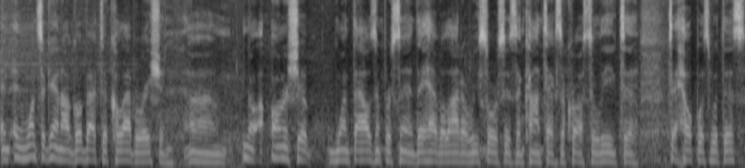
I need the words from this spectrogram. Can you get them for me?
And, and, once again, I'll go back to collaboration. Um, you know, ownership, 1,000%. They have a lot of resources and contacts across the league to to help us with this.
